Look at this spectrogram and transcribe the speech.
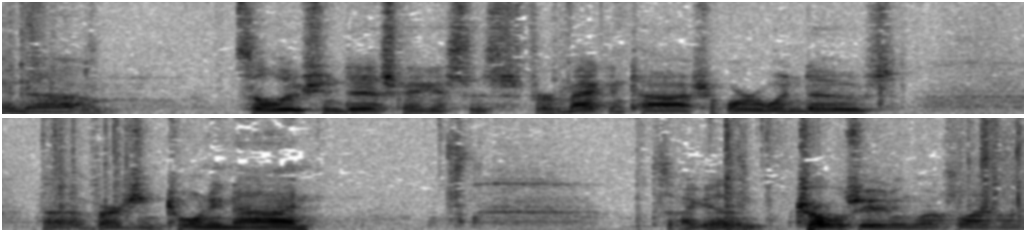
And um, solution disk, I guess, is for Macintosh or Windows uh, version 29. So I guess troubleshooting most likely.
